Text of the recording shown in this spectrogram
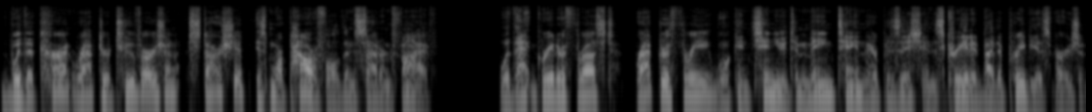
with the current Raptor 2 version, Starship is more powerful than Saturn V. With that greater thrust, Raptor 3 will continue to maintain their positions created by the previous version.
